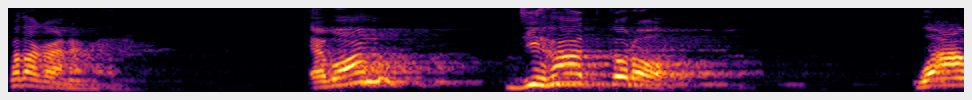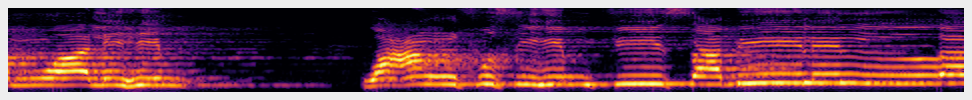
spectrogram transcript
কথা কয় না? এবং জিহাদ করো। ওয়া আমওয়ালিহিম, ওয়া আনফুসিহিম ফি সাবিলিল্লাহ।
